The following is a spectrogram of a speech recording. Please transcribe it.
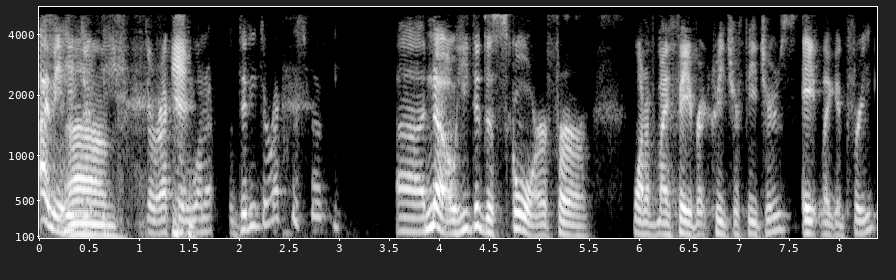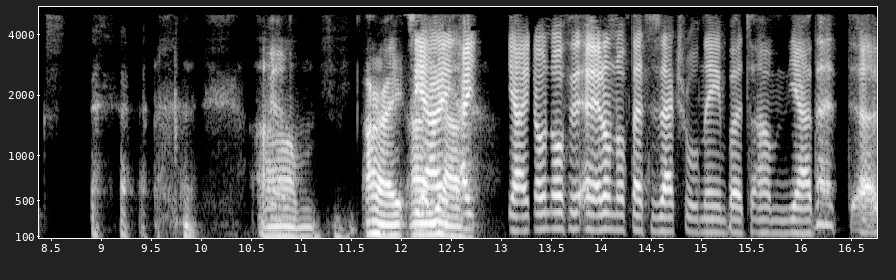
I mean, he did- Um, directed one. Of, did he direct this movie? Uh, no, he did the score for one of my favorite creature features, Eight Legged Freaks. Um, all right. So uh, yeah, yeah. I, I yeah I don't know if it, I don't know if that's his actual name, but um yeah that uh,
